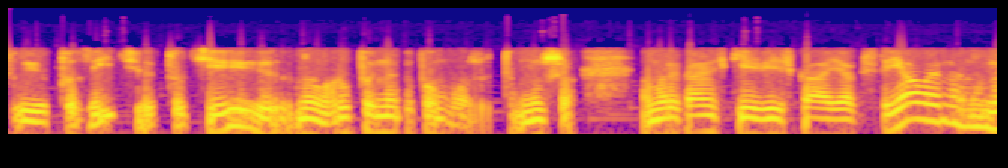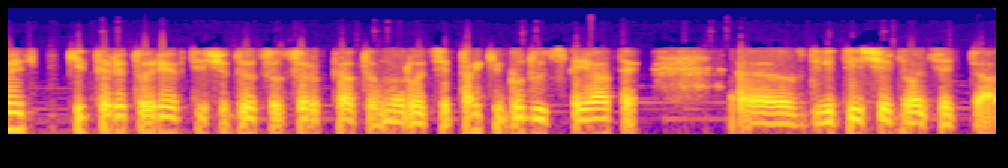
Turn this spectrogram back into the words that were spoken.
свою позицію, то ці ну групи не допоможуть, тому що американські війська як стояли на німецькій території в 1945 році, так і будуть стояти е, в 2025.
